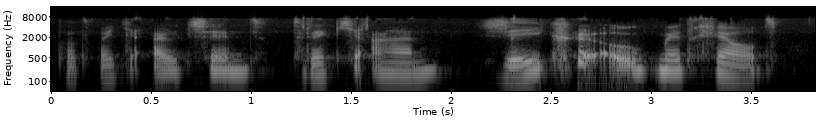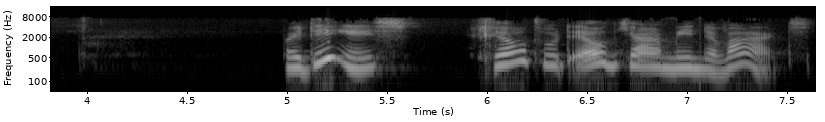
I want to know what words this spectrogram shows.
Dat wat je uitzendt, trek je aan. Zeker ook met geld. Maar het ding is, geld wordt elk jaar minder waard.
